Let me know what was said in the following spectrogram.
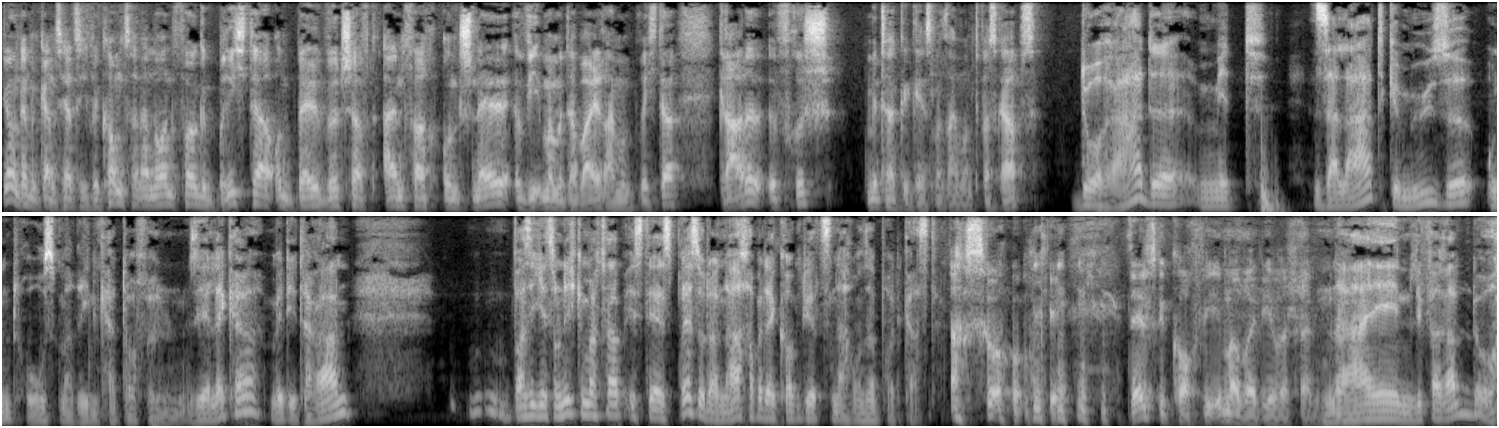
Ja, und damit ganz herzlich willkommen zu einer neuen Folge Brichter und Bell Wirtschaft einfach und schnell. Wie immer mit dabei, Raimund Brichter. Gerade äh, frisch Mittag gegessen, Raimund. Was gab's? Dorade mit Salat, Gemüse und Rosmarinkartoffeln. Sehr lecker, mediterran. Was ich jetzt noch nicht gemacht habe, ist der Espresso danach, aber der kommt jetzt nach unserem Podcast. Ach so, okay. Selbst gekocht, wie immer bei dir wahrscheinlich. Ne? Nein, Lieferando.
